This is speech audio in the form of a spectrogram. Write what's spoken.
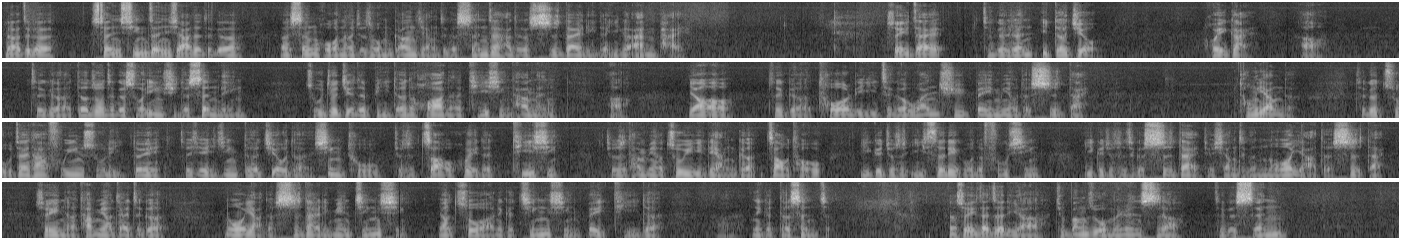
那这个。神行政下的这个呃生活呢，就是我们刚刚讲这个神在他这个时代里的一个安排。所以在这个人一得救、悔改啊，这个得着这个所应许的圣灵，主就借着彼得的话呢，提醒他们啊，要这个脱离这个弯曲背谬的时代。同样的。这个主在他福音书里对这些已经得救的信徒，就是召会的提醒，就是他们要注意两个兆头，一个就是以色列国的复兴，一个就是这个世代，就像这个挪亚的世代。所以呢，他们要在这个挪亚的世代里面警醒，要做啊那个警醒被提的啊那个得胜者。那所以在这里啊，就帮助我们认识啊这个神。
